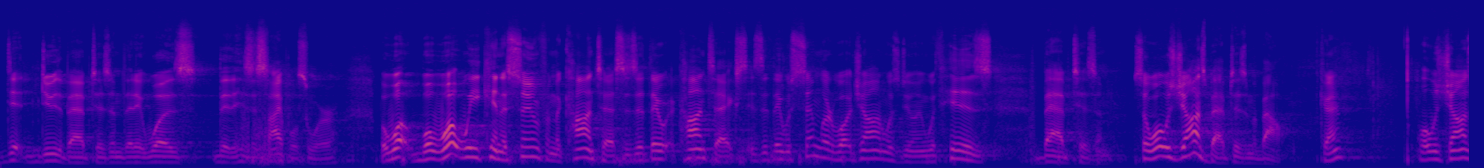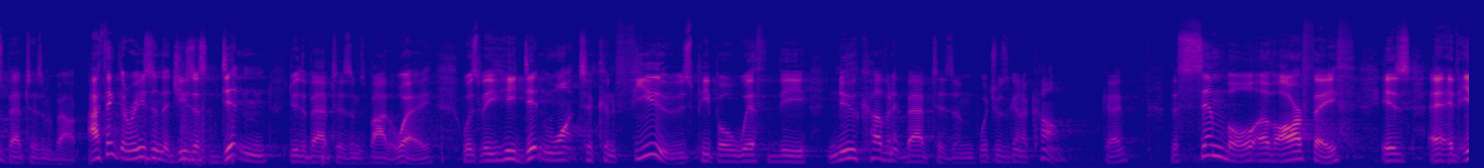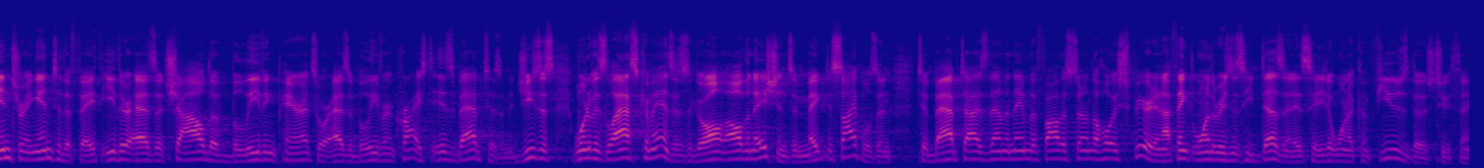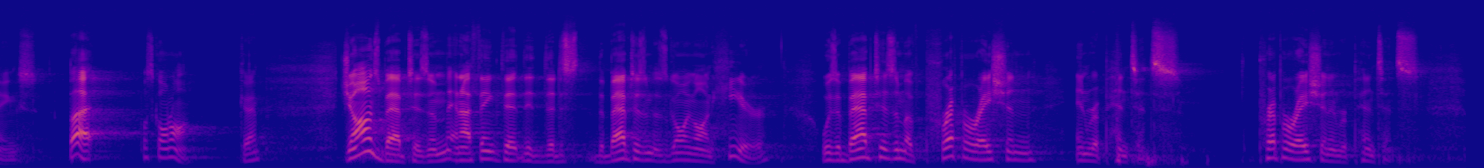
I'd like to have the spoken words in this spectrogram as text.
didn't do the baptism; that it was that his disciples were. But what, well, what we can assume from the context is that they were, context is that they were similar to what John was doing with his baptism. So, what was John's baptism about? Okay? What was John's baptism about? I think the reason that Jesus didn't do the baptisms, by the way, was because he didn't want to confuse people with the new covenant baptism, which was going to come. Okay? The symbol of our faith is uh, of entering into the faith, either as a child of believing parents or as a believer in Christ, is baptism. And Jesus, one of his last commands is to go all, all the nations and make disciples and to baptize them in the name of the Father, Son, and the Holy Spirit. And I think one of the reasons he doesn't is he don't want to confuse those two things. But what's going on? Okay? John's baptism, and I think that the, the, the baptism that's going on here, was a baptism of preparation and repentance. Preparation and repentance.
